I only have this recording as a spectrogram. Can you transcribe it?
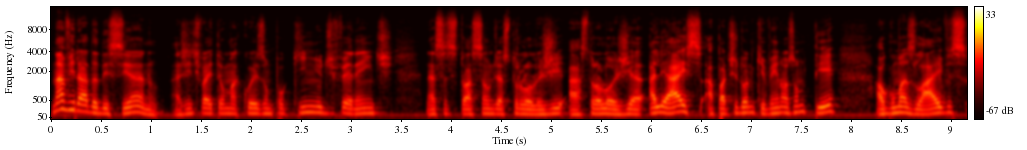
na virada desse ano, a gente vai ter uma coisa um pouquinho diferente nessa situação de astrologia. astrologia. Aliás, a partir do ano que vem nós vamos ter algumas lives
